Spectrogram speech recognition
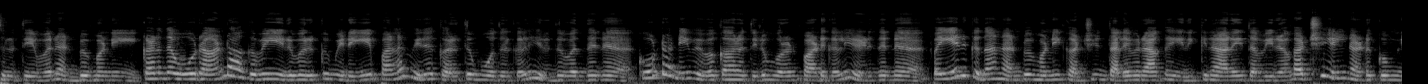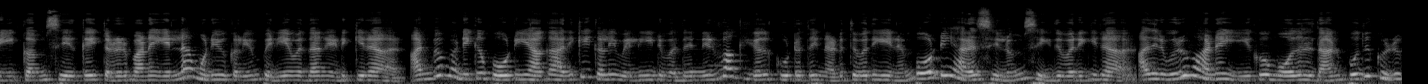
செலுத்தியவர் அன்புமணி கடந்த ஓராண்டாகவே இருவருக்கும் இடையே பலவித கருத்து மோதல்கள் இருந்து வந்தன. கூட்டணி விவகாரத்திலும் முரண்பாடுகள் எழுந்தன. பெயருக்கு தான் அன்புமணி கட்சியின் தலைவராக இருக்கிறாரே தவிர கட்சியில் நடக்கும் நீக்கம் சேர்க்கை தொடர்பான எல்லா முடிவுகளையும் பெரியவர் தான் எடுக்கிறார். அன்புமணிக்கு போட்டியாக அறிக்கைகளை வெளியிடுவது நிர்வாகிகள் கூட்டத்தை நடத்துவது எனும் போட்டி அரசிலும் செய்து வருகிறார். அதில் உருவான ஈகோ மோதல் தான் பொதுக்குழு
